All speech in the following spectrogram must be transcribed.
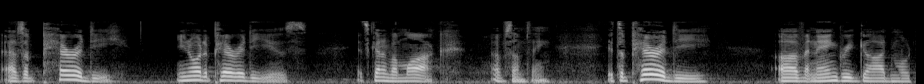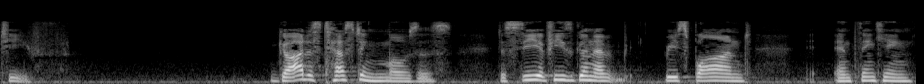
as a parody. You know what a parody is? It's kind of a mock of something. It's a parody of an angry God motif. God is testing Moses to see if he's going to respond and thinking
